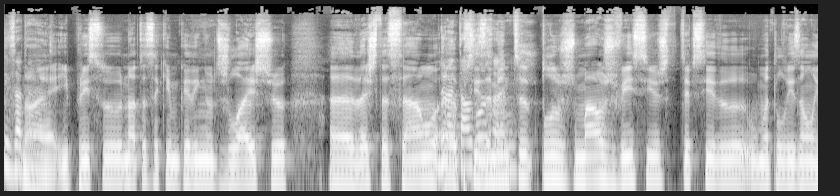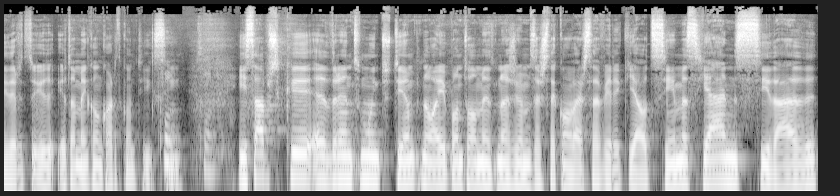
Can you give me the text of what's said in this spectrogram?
Exatamente. Não é? E por isso nota-se aqui um bocadinho o desleixo uh, da estação, uh, precisamente pelos maus vícios de ter sido uma televisão líder. Eu, eu também concordo contigo, sim, sim. sim. E sabes que uh, durante muito tempo, não é? E pontualmente nós vemos esta conversa a vir aqui ao de cima, se há necessidade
